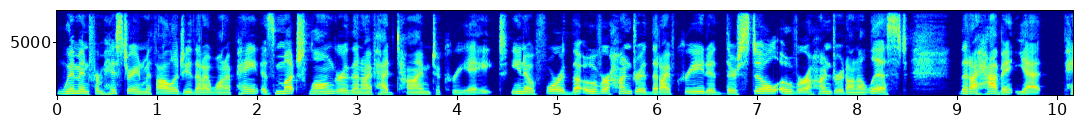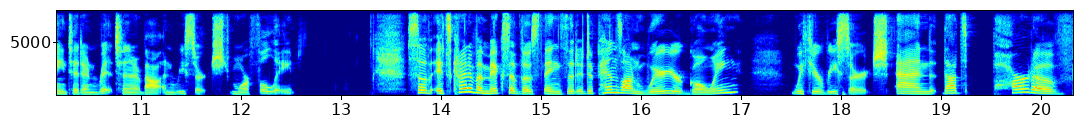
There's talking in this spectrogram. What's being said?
women from history and mythology that I want to paint is much longer than I've had time to create. You know, for the over 100 that I've created, there's still over 100 on a list that I haven't yet painted and written about and researched more fully. So it's kind of a mix of those things that it depends on where you're going with your research. And that's part of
